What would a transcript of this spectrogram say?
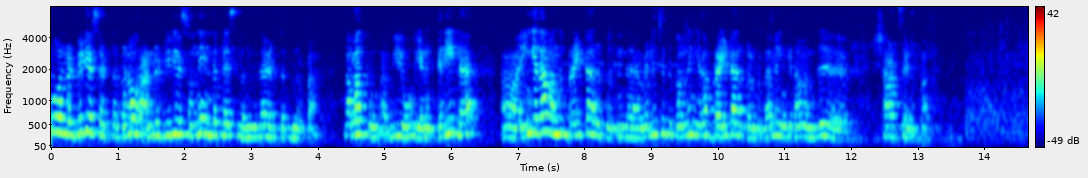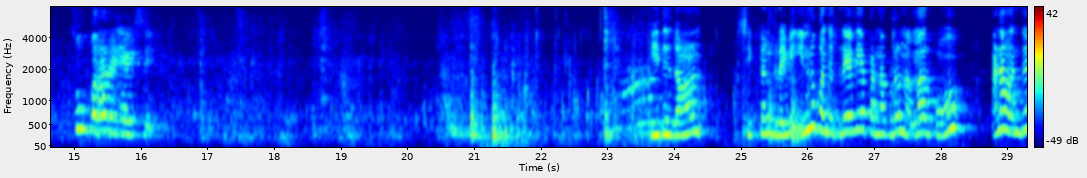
டூ ஹண்ட்ரட் வீடியோஸ் எடுத்திருக்கேன்னா ஒரு ஹண்ட்ரட் வீடியோஸ் வந்து இந்த பிளேஸ்லேருந்து தான் எடுத்துருந்துருப்பேன். நல்லா இருக்குங்க வியூ எனக்கு தெரியல. இங்கே தான் வந்து பிரைட்டாக இருக்குது இந்த வெளிச்சத்துக்கு வந்து இங்கே தான் பிரைட்டாக இருக்குன்றதால இங்கே தான் வந்து ஷார்ட்ஸ் எடுப்பேன். சூப்பராக ரெடி ஆயிடுச்சு. இதுதான் சிக்கன் கிரேவி இன்னும் கொஞ்சம் கிரேவியாக பண்ணால் கூட நல்லாயிருக்கும். ஆனால் வந்து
